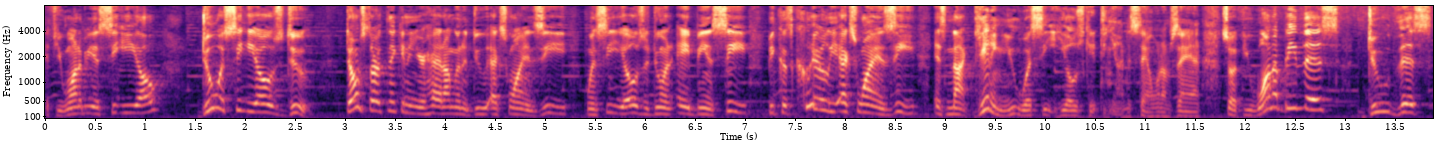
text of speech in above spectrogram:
If you want to be a CEO, do what CEOs do. Don't start thinking in your head, I'm to do X, Y, and Z when CEOs are doing A, B, and C because clearly X, Y, and Z is not getting you what CEOs get. Do you understand what I'm saying? So if you want to be this, do this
